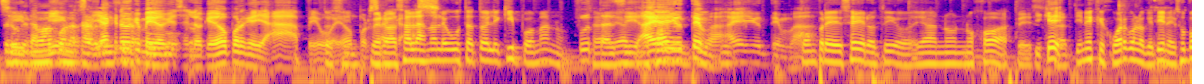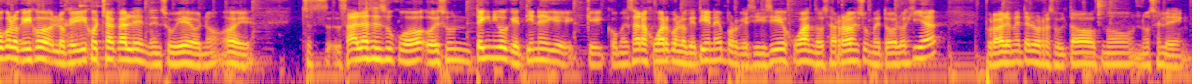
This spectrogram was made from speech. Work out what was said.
Creo Sí, que no va también. con o sea, ya creo que medio que se lo quedó porque ya, pe, Entonces, weón, por pero a Salas no le gusta todo el equipo, hermano. O Puta, sea, ya sí, ahí hay un tema, ahí hay un tema. Compre de cero, tío. Ya no, no jodas, pues. ¿Y qué? O sea, tienes que jugar con lo que tienes. Es un poco lo que dijo, lo que dijo Chacal en, en su video, ¿no? Oye, Salas es un jugador, o es un técnico que tiene que, que comenzar a jugar con lo que tiene, porque si sigue jugando cerrado en su metodología, probablemente los resultados no, no se le den.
